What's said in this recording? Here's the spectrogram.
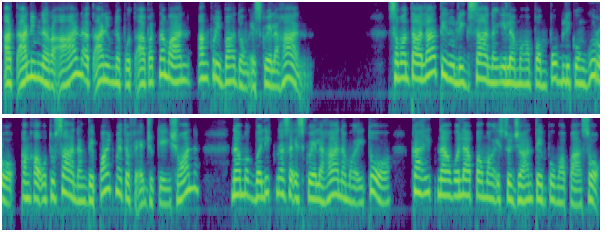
at 600 at 64 naman ang pribadong eskwelahan. Samantala, tinuligsa ng ilang mga pampublikong guro ang kautusan ng Department of Education na magbalik na sa eskwelahan ng mga ito kahit na wala pang mga estudyante pumapasok.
